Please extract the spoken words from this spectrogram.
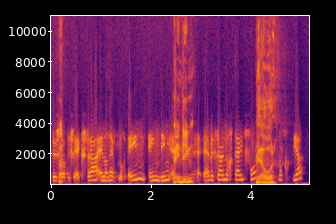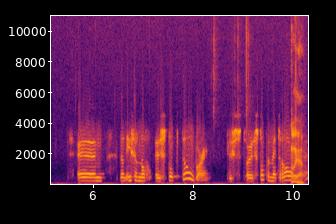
Dus Ah. dat is extra. En dan heb ik nog één, één ding. Eén Heb ik daar nog tijd voor? Ja hoor. Nog, ja? Ehm, dan is er nog Stoptober. Dus stoppen met roken. Oh ja.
